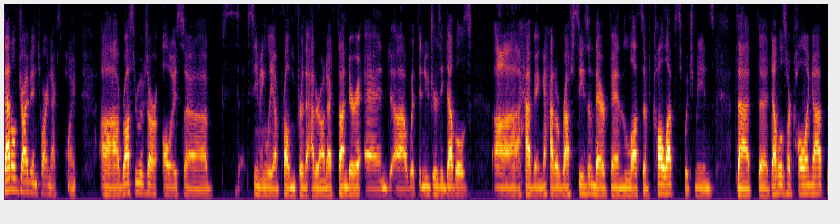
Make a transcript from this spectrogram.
that'll drive into our next point. Uh, roster moves are always uh, seemingly a problem for the Adirondack Thunder, and uh, with the New Jersey Devils uh, having had a rough season. There have been lots of call ups, which means that the Devils are calling up,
